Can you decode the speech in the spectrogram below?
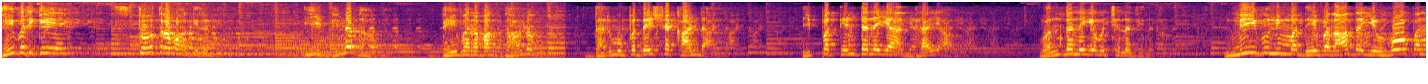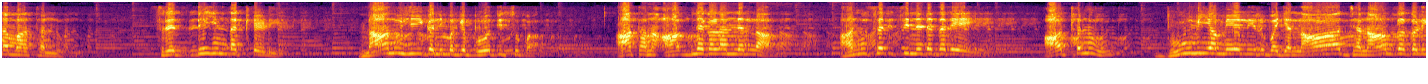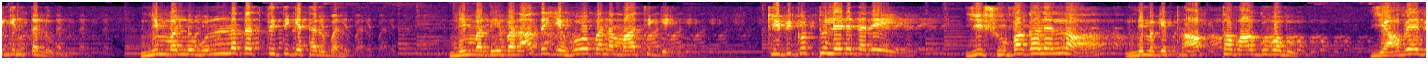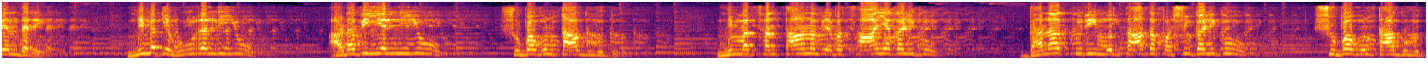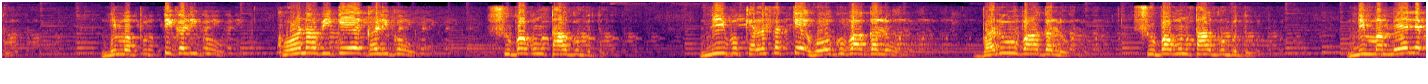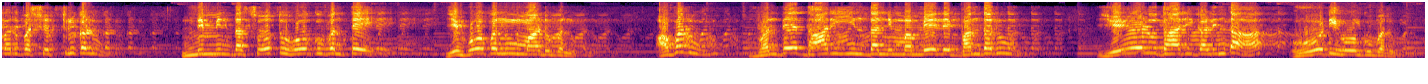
ದೇವರಿಗೆ ಸ್ತೋತ್ರವಾಗಿರಲಿ. ಈ ದಿನದ ದೇವರ ವಾಗ್ದಾನವು ಧರ್ಮೋಪದೇಶ ಕಾಂಡ ಇಪ್ಪತ್ತೆಂಟನೆಯ ಅಧ್ಯಾಯ ಒಂದನೆಯ ವಚನದಿಂದ, ನೀವು ನಿಮ್ಮ ದೇವರಾದ ಯಹೋವನ ಮಾತನ್ನು ಶ್ರದ್ಧೆಯಿಂದ ಕೇಳಿ. ನಾನು ಈಗ ನಿಮಗೆ ಬೋಧಿಸುವ ಆತನ ಆಜ್ಞೆಗಳನ್ನೆಲ್ಲ ಅನುಸರಿಸಿ ನಡೆದರೆ ಆತನು ಭೂಮಿಯ ಮೇಲಿರುವ ಎಲ್ಲಾ ಜನಾಂಗಗಳಿಗಿಂತಲೂ ನಿಮ್ಮನ್ನು ಉನ್ನತ ಸ್ಥಿತಿಗೆ ತರುವನು. ನಿಮ್ಮ ದೇವರಾದ ಯಹೋಬನ ಮಾತಿಗೆ ಕಿವಿಗೊಟ್ಟು ನಡೆದರೆ ಈ ಶುಭಗಳೆಲ್ಲ ನಿಮಗೆ ಪ್ರಾಪ್ತವಾಗುವವು. ಯಾವ್ಯಾವೆಂದರೆ ನಿಮಗೆ ಊರಲ್ಲಿಯೂ ಅಡವಿಯಲ್ಲಿಯೂ ಶುಭ ಉಂಟಾಗುವುದು ನಿಮ್ಮ ಸಂತಾನ ವ್ಯವಸಾಯಗಳಿಗೂ ದನ ಕುರಿ ಮುಂತಾದ ಪಶುಗಳಿಗೂ ಶುಭ ಉಂಟಾಗುವುದು. ನಿಮ್ಮ ಪುಟ್ಟಿಗಳಿಗೂ, ಕೋಣವಿಗೆಗಳಿಗೂ ಶುಭ ಉಂಟಾಗುವುದು. ನೀವು ಕೆಲಸಕ್ಕೆ ಹೋಗುವಾಗಲೂ, ಬರುವಾಗಲೂ ಶುಭ ಉಂಟಾಗುವುದು. ನಿಮ್ಮ ಮೇಲೆ ಬರುವ ಶತ್ರುಗಳು ನಿಮ್ಮಿಂದ ಸೋತು ಹೋಗುವಂತೆ ಯಹೋವನು ಮಾಡುವನು. ಅವರು ಒಂದೇ ದಾರಿಯಿಂದ ನಿಮ್ಮ ಮೇಲೆ ಬಂದರೂ ಏಳು ದಾರಿಗಳಿಂದ ಓಡಿ ಹೋಗುವರು.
